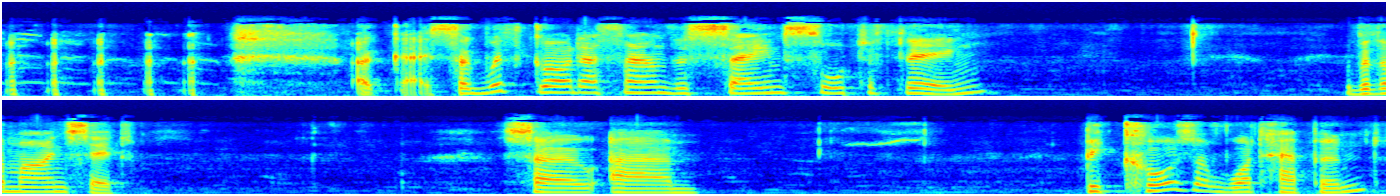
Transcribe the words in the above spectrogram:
okay, so with God, I found the same sort of thing with a mindset. So, um, because of what happened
